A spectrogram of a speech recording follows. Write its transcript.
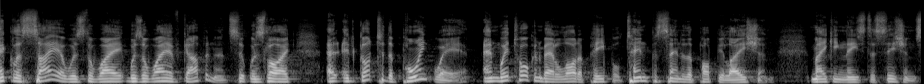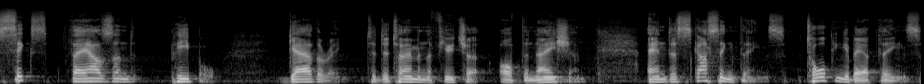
ecclesia was the way was a way of governance. It was like it got to the point where, and we're talking about a lot of people, ten percent of the population making these decisions, six thousand people gathering to determine the future of the nation, and discussing things, talking about things,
